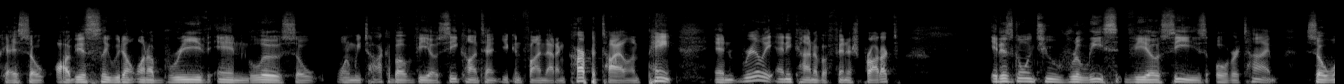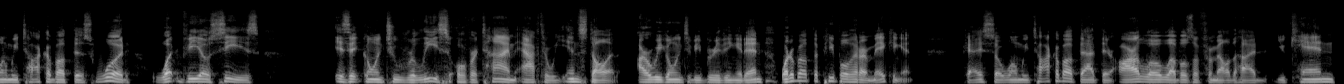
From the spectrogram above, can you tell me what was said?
Okay, so obviously we don't want to breathe in glue. So when we talk about VOC content, you can find that in carpet tile and paint and really any kind of a finished product. It is going to release VOCs over time. So when we talk about this wood, what VOCs is it going to release over time after we install it? Are we going to be breathing it in? What about the people that are making it? Okay, so when we talk about that, there are low levels of formaldehyde. You can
